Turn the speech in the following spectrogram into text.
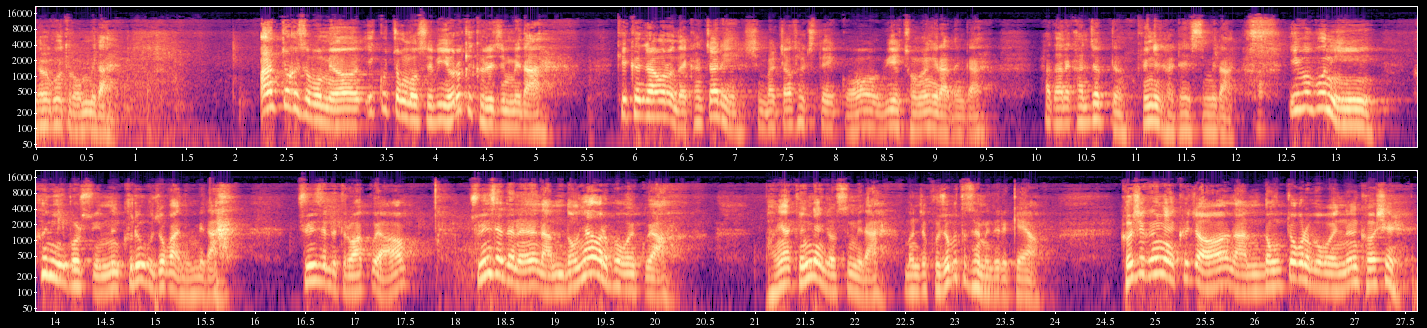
열고 들어옵니다. 안쪽에서 보면 입구 쪽 모습이 이렇게 그려집니다. 키 큰 장으로 4칸짜리 신발장 설치되어 있고 위에 조명이라든가 하단에 간접등 굉장히 잘 되어 있습니다. 이 부분이 흔히 볼 수 있는 그런 구조가 아닙니다. 주인세대 들어왔고요. 주인세대는 남동향으로 보고 있고요. 방향 굉장히 좋습니다. 먼저 구조부터 설명드릴게요. 거실 굉장히 크죠. 남동 쪽으로 보고 있는 거실.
